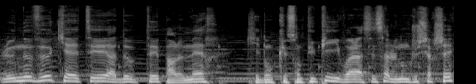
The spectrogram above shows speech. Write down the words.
Le neveu qui a été adopté par le maire, qui est donc son pupille, voilà, c'est ça le nom que je cherchais,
